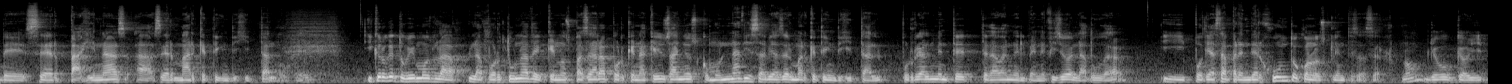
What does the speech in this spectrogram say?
de ser páginas a hacer marketing digital. Y creo que tuvimos la, la, fortuna de que nos pasara porque en aquellos años, como nadie sabía hacer marketing digital, pues realmente te daban el beneficio de la duda y podías aprender junto con los clientes a hacerlo. ¿no? Yo creo que hoy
